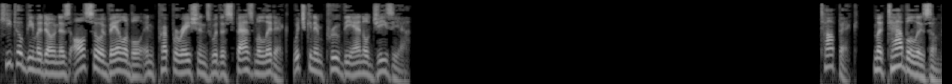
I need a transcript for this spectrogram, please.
Ketobemidone is also available in preparations with a spasmolytic, which can improve the analgesia. Metabolism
